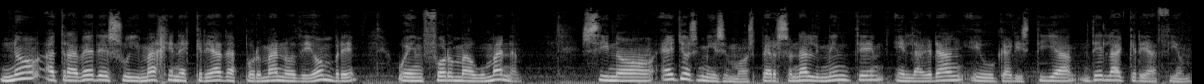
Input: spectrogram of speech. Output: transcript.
no a través de sus imágenes creadas por mano de hombre o en forma humana, sino ellos mismos personalmente en la gran Eucaristía de la creación.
